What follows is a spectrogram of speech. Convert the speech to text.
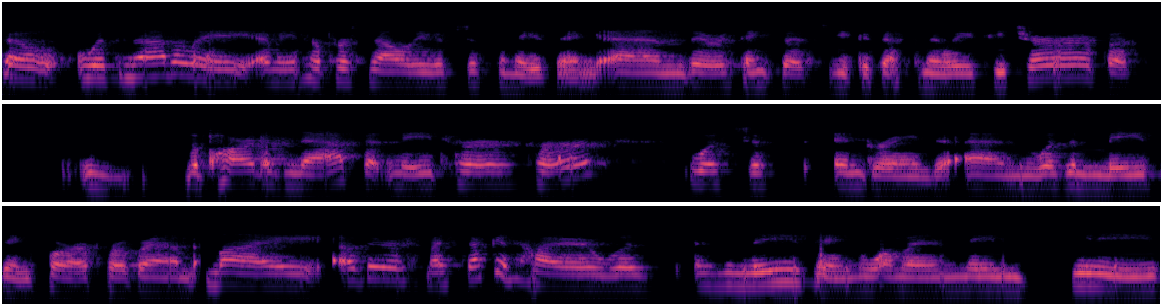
So with Natalie, I mean, her personality was just amazing, and there were things that you could definitely teach her, but the part of Nat that made her her was just ingrained and was amazing for our program. My other, my second hire was an amazing woman named Jeannie,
